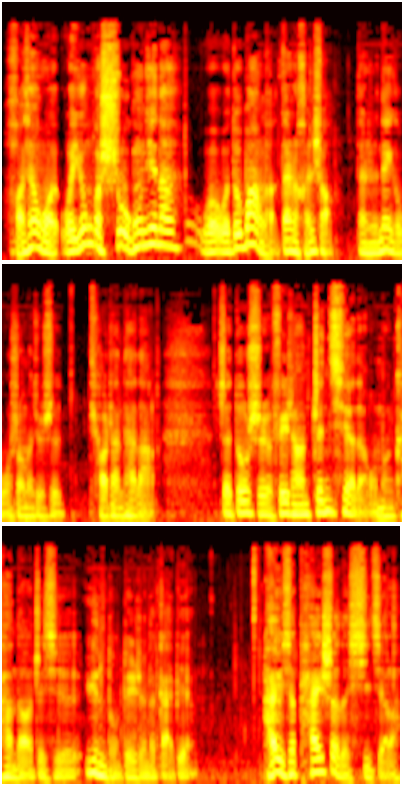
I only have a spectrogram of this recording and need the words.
好像我我用过十五公斤呢，我我都忘了，但是很少。但是那个我说嘛，就是挑战太大了。这都是非常真切的，我们看到这些运动对人的改变，还有一些拍摄的细节了，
